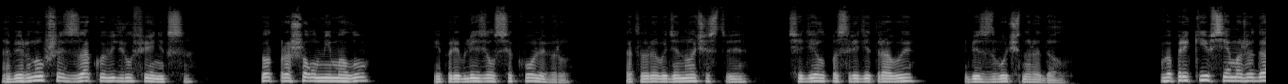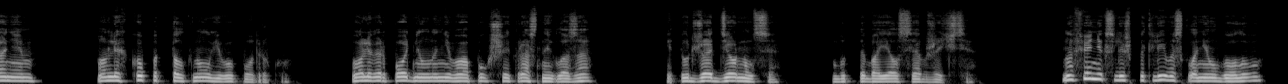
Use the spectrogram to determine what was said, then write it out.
Обернувшись, Зак увидел Феникса. Тот прошел мимо Лу и приблизился к Оливеру, который в одиночестве сидел посреди травы и беззвучно рыдал. Вопреки всем ожиданиям, он легко подтолкнул его под руку. Оливер поднял на него опухшие красные глаза и тут же отдернулся, будто боялся обжечься. Но Феникс лишь пытливо склонил голову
